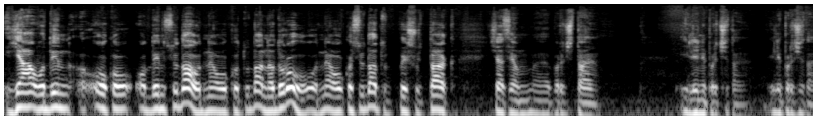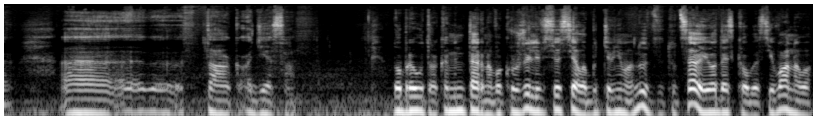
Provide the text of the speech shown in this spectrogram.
Я один око один сюди, одне око туди, на дорогу, одне око сюди. Тут пишуть так. Зараз я вам е, прочитаю. Или не прочитаю. Или прочитаю. Э, э, так, Одесса. Доброе утро. Коминтерново. Окружили все село. Будьте внимательны. Ну, тут це і Одеська область, Іваново,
